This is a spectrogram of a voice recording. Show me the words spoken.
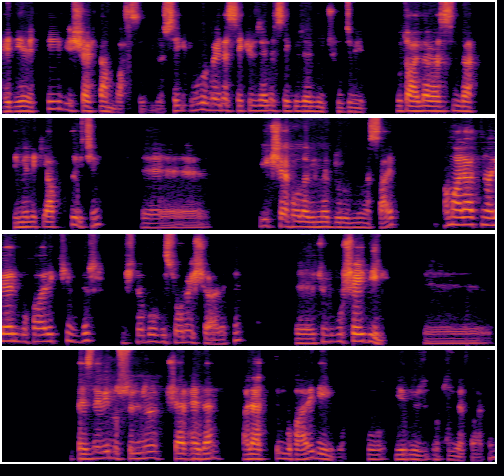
hediye ettiği bir şerhten bahsediliyor. Se- Ulu Bey de 850-853 Hicri bu tarihler arasında emirlik yaptığı için e, ilk şerh olabilme durumuna sahip. Ama Alaaddin Ali el-Bukhari kimdir? İşte bu bir soru işareti. E, çünkü bu şey değil. E, Fezlevi usulünü şerh eden Alaaddin Buhari değil bu. Bu 730 vefatı.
